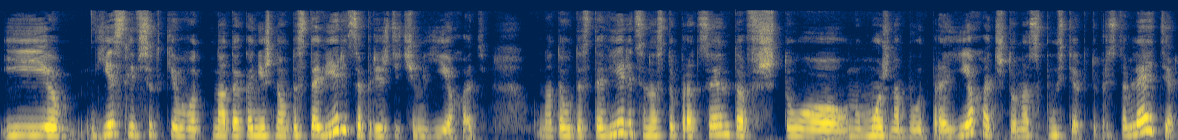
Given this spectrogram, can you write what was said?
И если все-таки вот надо, конечно, удостовериться, прежде чем ехать, надо удостовериться на сто процентов, что ну, можно будет проехать, что нас пустят. То представляете,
